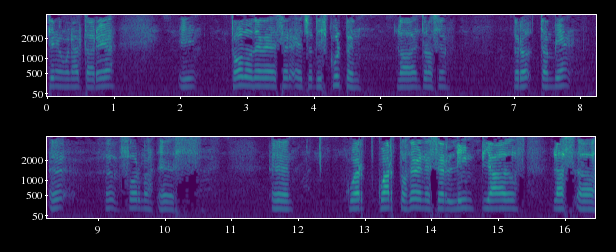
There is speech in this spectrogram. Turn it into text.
tienen una tarea y todo debe ser hecho. Disculpen la entonación pero también eh, eh forma es cuartos deben de ser limpiados, las uh,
